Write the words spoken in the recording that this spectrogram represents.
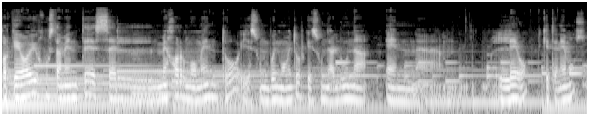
porque hoy justamente es el mejor momento y es un buen momento porque es una luna en um, Leo que tenemos.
